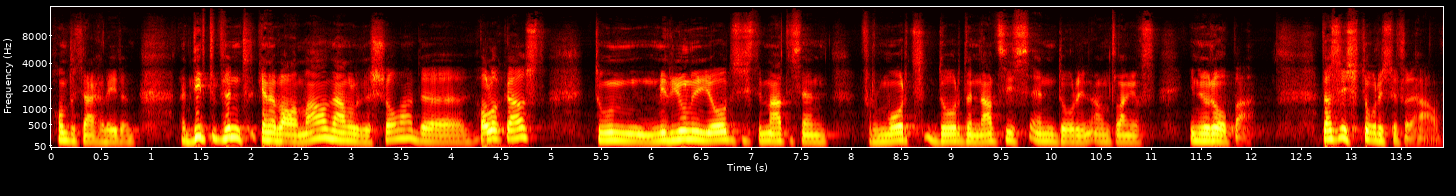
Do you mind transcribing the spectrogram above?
100 jaar geleden. Het dieptepunt kennen we allemaal, namelijk de Shoah, de Holocaust. Toen miljoenen Joden systematisch zijn vermoord door de nazi's en door hun aantlangers in Europa. Dat is het historische verhaal.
